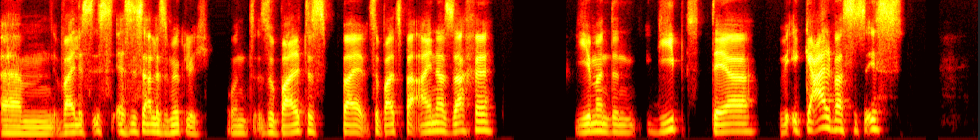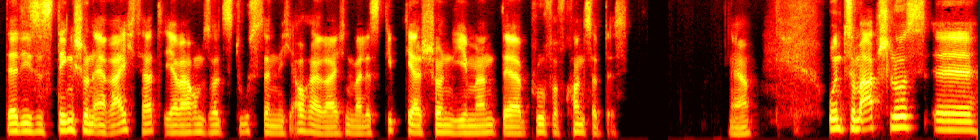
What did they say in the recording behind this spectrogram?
ähm, weil es ist, es ist alles möglich. Und sobald es bei, sobald es bei einer Sache jemanden gibt, der, egal was es ist, der dieses Ding schon erreicht hat, ja, warum sollst du es denn nicht auch erreichen? Weil es gibt ja schon jemand, der Proof of Concept ist. Ja. Und zum Abschluss, äh,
